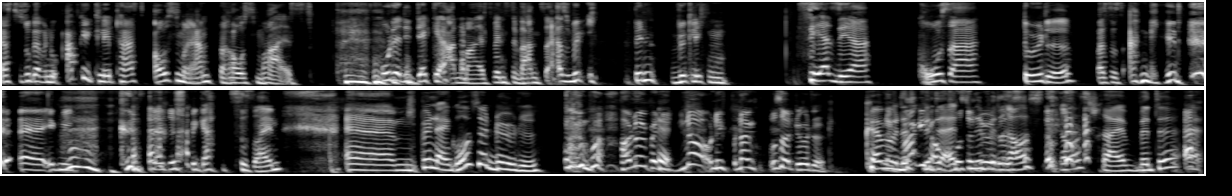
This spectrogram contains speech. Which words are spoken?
dass du sogar, wenn du abgeklebt hast, aus dem Rand rausmalst. Oder die Decke anmalst, wenn es eine Wand ist. Also wirklich, ich bin wirklich ein sehr, sehr großer Dödel, was es angeht, äh, irgendwie künstlerisch begabt zu sein. Ähm, Ich bin ein großer Dödel. Hallo, ich bin die Nina und ich bin ein großer Dödel. Können wir das bitte als Snippet raus, rausschreiben, bitte? Äh,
